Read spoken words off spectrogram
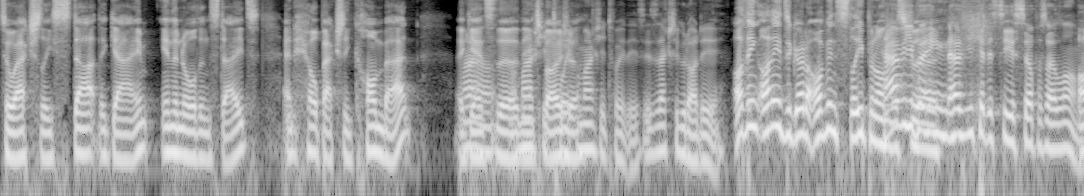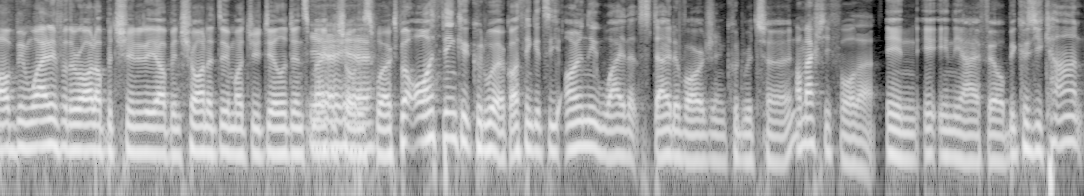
to actually start the game in the northern states and help actually combat against Uh, the, I the exposure. Tweet, I might actually tweet this. It's actually a good idea. I think I think it's a great. I've been sleeping on How have this. you for- been? How have you kept this to yourself for so long? I've been waiting for the right opportunity. I've been trying to do my due diligence, Yeah, making sure yeah. this works. But I think it could work. I think it's the only way that state of origin could return I'm actually for that. in in the AFL because you can't.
